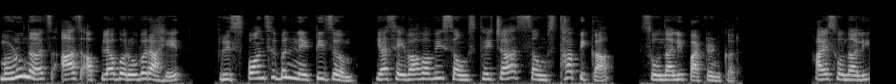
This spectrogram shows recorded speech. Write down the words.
म्हणूनच आज आपल्याबरोबर आहेत रिस्पॉन्सिबल नेटिझम या सेवाभावी संस्थेच्या संस्थापिका सोनाली पाटणकर. हाय सोनाली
